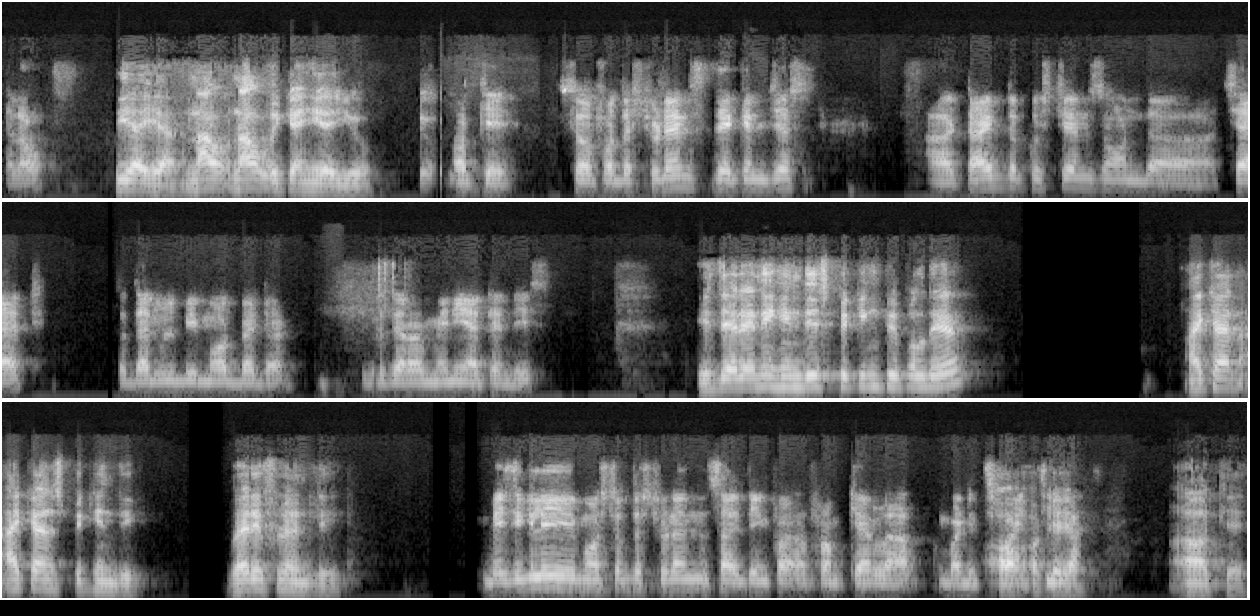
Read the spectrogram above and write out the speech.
Hello. Yeah, yeah. Now, now we can hear you. Okay. So for the students, they can just uh, type the questions on the chat. So that will be more better because there are many attendees. Is there any Hindi speaking people there? I can, I can speak Hindi very fluently. Basically, most of the students, I think, are from Kerala, but it's Oh, fine. okay. Yeah. Okay.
